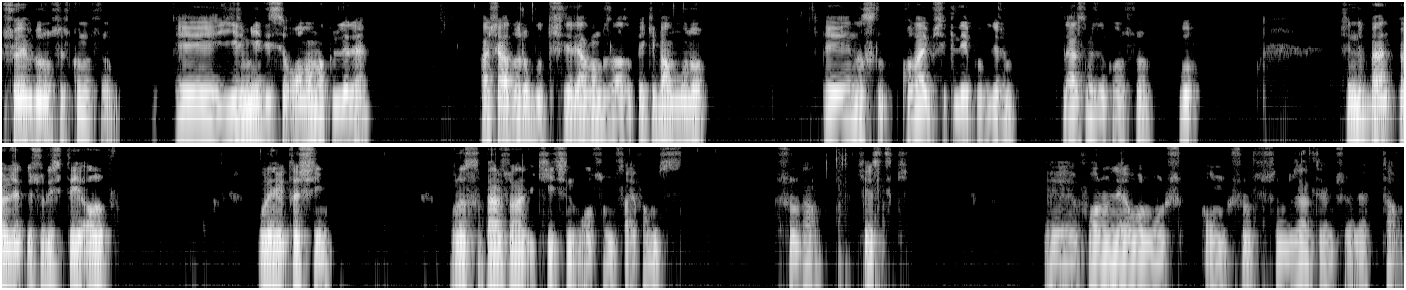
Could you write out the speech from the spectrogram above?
Şöyle bir durum söz konusu. Ee, 27'si olmamak üzere aşağı doğru bu kişileri yazmamız lazım. Peki ben bunu e, nasıl kolay bir şekilde yapabilirim? Dersimizin konusu bu. Şimdi ben öncelikle şu listeyi alıp buraya bir taşıyayım. Burası personel 2 için olsun bu sayfamız. Şuradan kestik. E, formülleri bozmamış olmuşuz. Şimdi düzeltelim şöyle. Tamam.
